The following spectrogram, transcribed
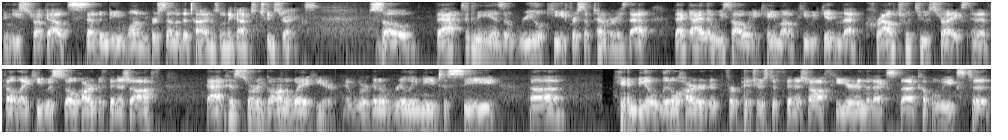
and he struck out 71% of the times when it got to two strikes. So that to me is a real key for September. Is that that guy that we saw when he came up, he would get in that crouch with two strikes, and it felt like he was so hard to finish off. That has sort of gone away here, and we're going to really need to see uh, him be a little harder to, for pitchers to finish off here in the next uh, couple weeks to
